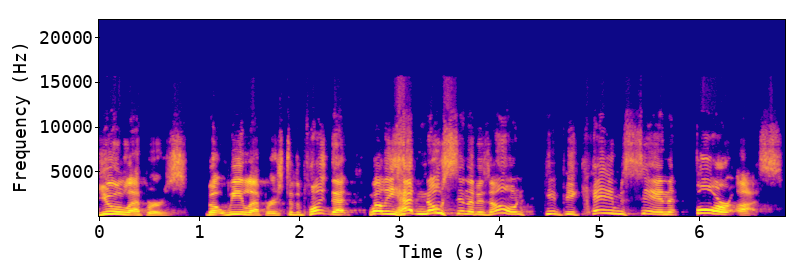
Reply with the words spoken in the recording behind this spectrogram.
you lepers, but we lepers, to the point that, well, he had no sin of his own. He became sin for us.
